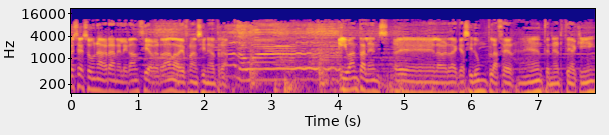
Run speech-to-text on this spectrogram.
Pues, eso, una gran elegancia, ¿verdad? La de Frank Sinatra. Iván Talens, eh, la verdad que ha sido un placer eh, tenerte aquí,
